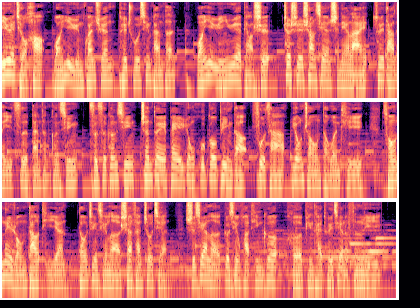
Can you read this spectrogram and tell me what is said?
一月九号网易云官宣推出新版本。网易云音乐表示这是上线十年来最大的一次版本更新。此次更新针对被用户诟病的复杂臃肿等问题从内容到体验都进行了删繁就简实现了个性化听歌和平台推荐的分离。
